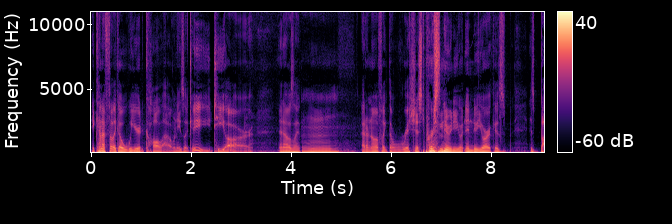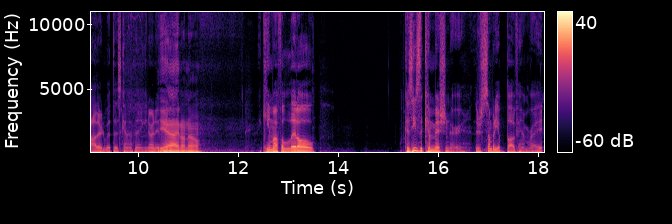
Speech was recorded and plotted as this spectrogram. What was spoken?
it kind of felt like a weird call out when he's like, "Hey, T.R." And I was like, hmm, I don't know if like the richest person in New in New York is is bothered with this kind of thing. You know what I mean? Yeah, I don't know. It came off a little because he's the commissioner. There's somebody above him, right?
